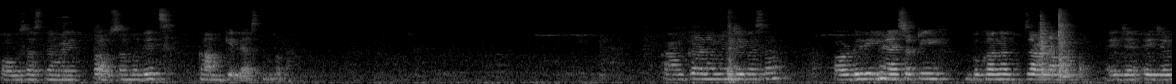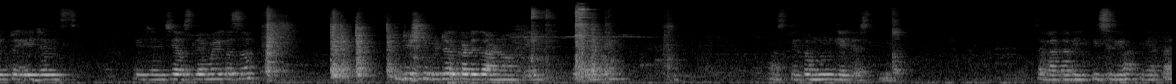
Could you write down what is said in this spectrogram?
पाऊस असल्यामुळे पावसामध्येच काम केले असतं बघा. काम करणं म्हणजे कसं? ऑर्डरी घेण्यासाठी दुकानात जाणं एजंट एजंट एजंट्स एजन्सी असल्यामुळे कसं? डिस्ट्रीब्युटरकडे जाणं होते. त्याच्यामुळे असते दमून गेले असते चला आता ही तिसरी भाकरी आता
